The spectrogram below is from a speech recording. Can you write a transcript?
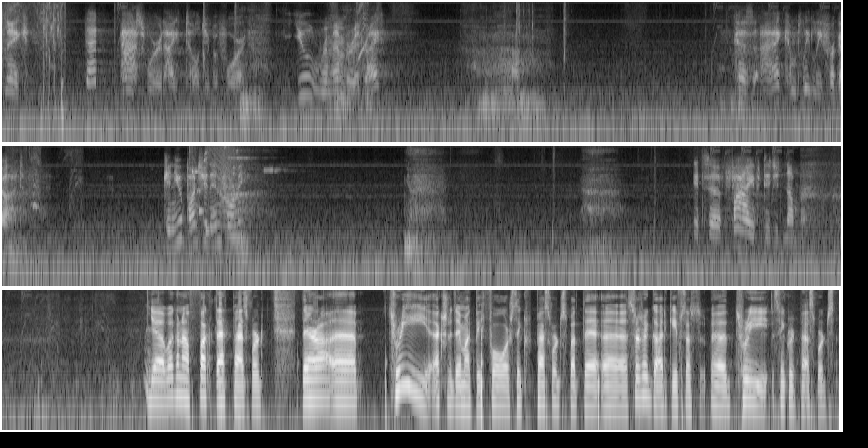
Snake, that password I told you before, you remember it, right? Because I completely forgot. Can you punch it in for me? It's a five-digit number. Yeah, we're gonna fuck that password. There are uh, three, actually there might be four secret passwords, but the uh, guide gives us uh, three secret passwords.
